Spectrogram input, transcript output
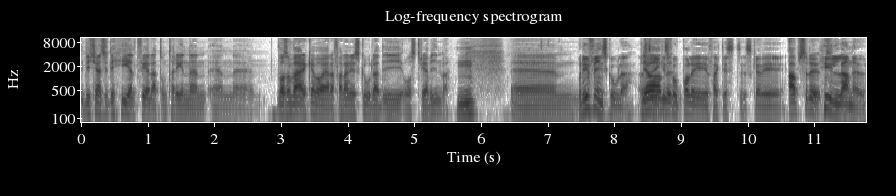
det känns ju inte helt fel att de tar in en, en eh, vad som verkar vara i alla fall, han är ju skolad i Austria Wien va? Mm. Ehm, Och det är en fin skola. Ja, Österrikes men- fotboll är ju faktiskt, ska vi absolut. hylla nu.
